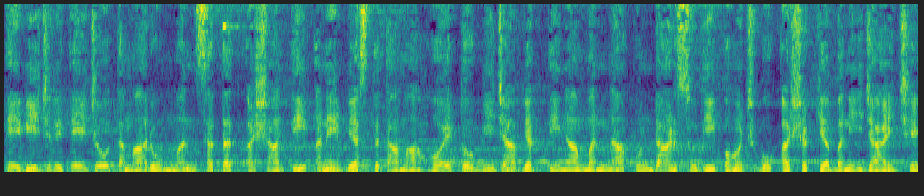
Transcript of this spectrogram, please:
તેવી જ રીતે જો તમારું મન સતત અશાંતિ અને વ્યસ્તતામાં હોય તો બીજા વ્યક્તિના મનના ઊંડાણ સુધી સુધી પહોંચવું અશક્ય બની જાય છે.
